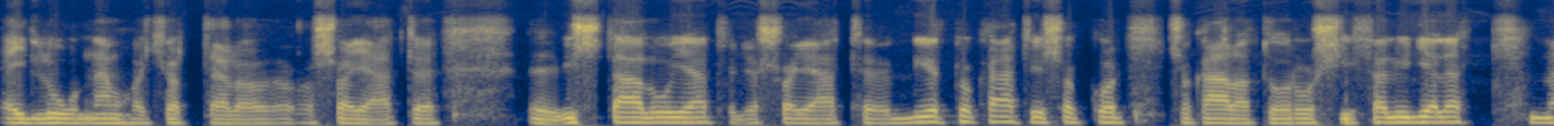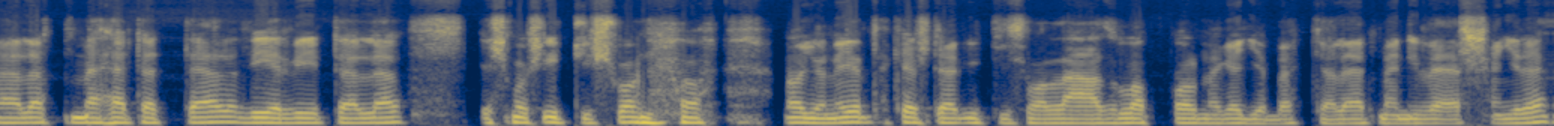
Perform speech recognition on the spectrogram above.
egy ló nem hagyhatta el a, a saját istálóját, vagy a saját birtokát, és akkor csak állatorvosi felügyelet mellett mehetett el, vérvétellel, és most itt is van, a, nagyon érdekes, de itt is van lázlappal, meg egyebekkel lehet menni versenyre,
